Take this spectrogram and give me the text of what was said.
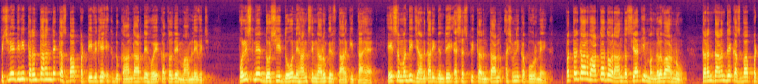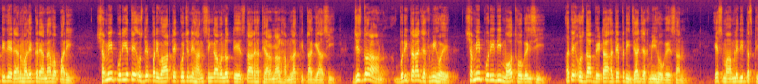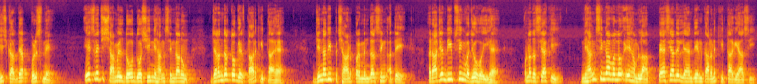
ਪਿਛਲੇ ਦਿਨੀ ਤਰਨਤਾਰਨ ਦੇ ਕਸਬਾ ਪੱਟੀ ਵਿਖੇ ਇੱਕ ਦੁਕਾਨਦਾਰ ਦੇ ਹੋਏ ਕਤਲ ਦੇ ਮਾਮਲੇ ਵਿੱਚ ਪੁਲਿਸ ਨੇ ਦੋਸ਼ੀ ਦੋ ਨਿਹੰਗ ਸਿੰਘਾਂ ਨੂੰ ਗ੍ਰਿਫਤਾਰ ਕੀਤਾ ਹੈ। ਇਸ ਸੰਬੰਧੀ ਜਾਣਕਾਰੀ ਦਿੰਦੇ ਐਸਐਸਪੀ ਤਰਨਤਾਰਨ ਅਸ਼ਵਨੀ ਕਪੂਰ ਨੇ ਪੱਤਰਕਾਰ ਵਾਰਤਾ ਦੌਰਾਨ ਦੱਸਿਆ ਕਿ ਮੰਗਲਵਾਰ ਨੂੰ ਤਰਨਤਾਰਨ ਦੇ ਕਸਬਾ ਪੱਟੀ ਦੇ ਰਹਿਣ ਵਾਲੇ ਕਰਿਆਨਾ ਵਪਾਰੀ ਸ਼ਮੀਪੁਰੀ ਅਤੇ ਉਸ ਦੇ ਪਰਿਵਾਰ ਤੇ ਕੁਝ ਨਿਹੰਗ ਸਿੰਘਾਂ ਵੱਲੋਂ ਤੇਜ਼ਧਾਰ ਹਥਿਆਰਾਂ ਨਾਲ ਹਮਲਾ ਕੀਤਾ ਗਿਆ ਸੀ। ਜਿਸ ਦੌਰਾਨ ਬੁਰੀ ਤਰ੍ਹਾਂ ਜ਼ਖਮੀ ਹੋਏ ਸ਼ਮੀਪੁਰੀ ਦੀ ਮੌਤ ਹੋ ਗਈ ਸੀ ਅਤੇ ਉਸ ਦਾ ਬੇਟਾ ਅਤੇ ਭਤੀਜਾ ਜ਼ਖਮੀ ਹੋ ਗਏ ਸਨ। ਇਸ ਮਾਮਲੇ ਦੀ ਤਫਤੀਸ਼ ਕਰਦਿਆਂ ਪੁਲਿਸ ਨੇ ਇਸ ਵਿੱਚ ਸ਼ਾਮਿਲ ਦੋ ਦੋਸ਼ੀ ਨਿਹੰਗ ਸਿੰਘਾਂ ਨੂੰ ਜਲੰਧਰ ਤੋਂ ਗ੍ਰਿਫਤਾਰ ਕੀਤਾ ਹੈ, ਜਿਨ੍ਹਾਂ ਦੀ ਪਛਾਣ ਪਰਮਿੰਦਰ ਸਿੰਘ ਅਤੇ ਰਾਜਨਦੀਪ ਸਿੰਘ ਵਜੋਂ ਹੋਈ ਹੈ। ਉਹਨਾਂ ਦੱਸਿਆ ਕਿ ਨਿਹੰਗ ਸਿੰਘਾਂ ਵੱਲੋਂ ਇਹ ਹਮਲਾ ਪੈਸਿਆਂ ਦੇ ਲੈਣ ਦੇਣ ਕਾਰਨ ਕੀਤਾ ਗਿਆ ਸੀ।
